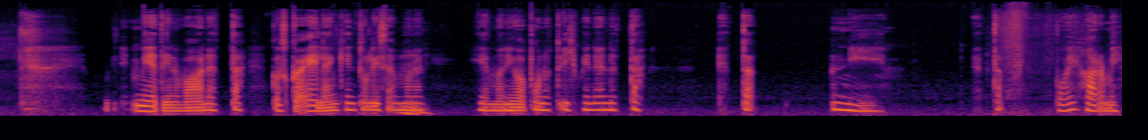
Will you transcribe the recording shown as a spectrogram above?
Mietin vaan, että koska eilenkin tuli semmoinen mm. hieman juopunut ihminen, että, että niin, että voi harmi.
